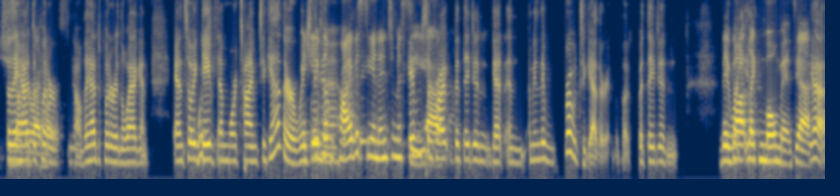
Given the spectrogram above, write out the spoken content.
So they not had to put her. horse. No, they had to put her in the wagon, and so it Which- gave them more time together, it which they gave them privacy and intimacy Gave them some pri- that they didn't get, and I mean they rode together in the book, but they didn't. They, they got like moments yeah Yeah,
